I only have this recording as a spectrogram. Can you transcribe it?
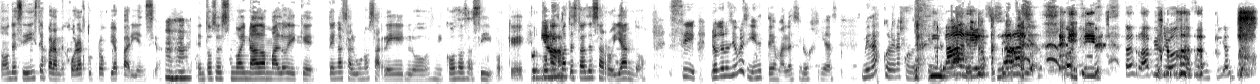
¿no? Decidiste para mejorar tu propia apariencia. Entonces no hay nada malo de que tengas algunos arreglos ni cosas así, porque tú Ya. misma te estás desarrollando. Sí, lo que nos lleva al siguiente tema, las cirugías. Me da cólera cuando la gente Dale, dale. Tan rápido llevamos las cirugías.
